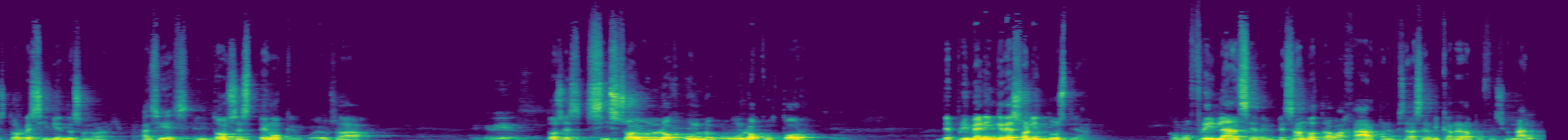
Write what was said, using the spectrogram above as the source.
estoy recibiendo ese honorario. Así es. Entonces tengo que, o sea... ¿De qué vives? Entonces, si soy un, un, locutor de primer ingreso a la industria, como freelancer, empezando a trabajar para empezar a hacer mi carrera profesional,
